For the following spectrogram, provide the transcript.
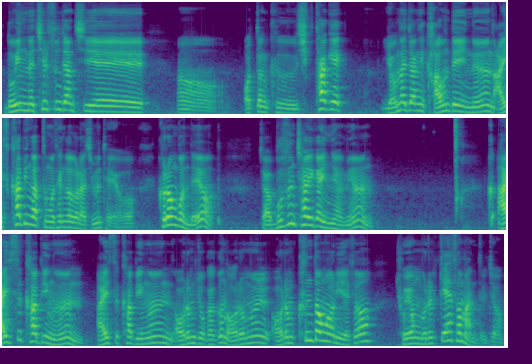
노인네 칠순잔치에 어 어떤 그 식탁의 연회장의 가운데 있는 ice carving 같은 거 생각을 하시면 돼요. 그런 건데요. 자, 무슨 차이가 있냐면 그 ice carving은 ice carving은 얼음 조각은 얼음을 얼음 큰 덩어리에서 조형물을 깨서 만들죠.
